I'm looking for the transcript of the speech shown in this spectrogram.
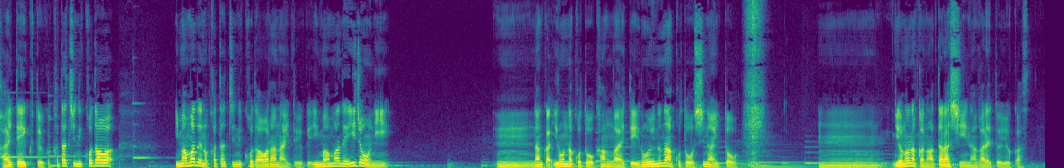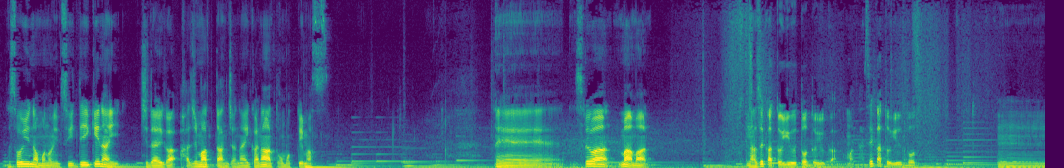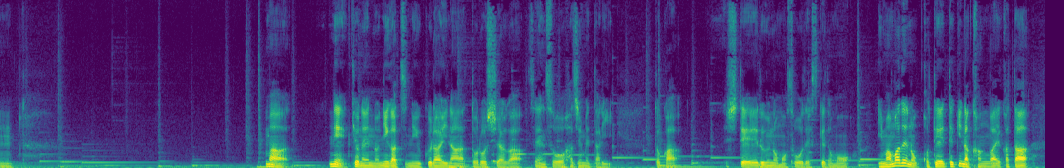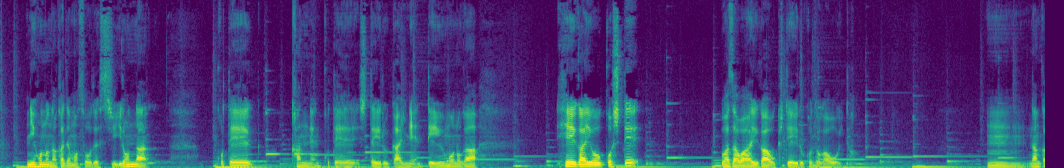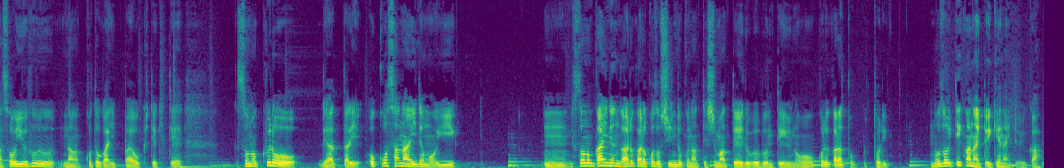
変えていくというか形にこだわ今までの形にこだわらないというか今まで以上にうんなんかいろんなことを考えていろいろなことをしないとうん世の中の新しい流れというかそういうようなものについていけない時代が始まったんじゃないかなと思っています。えー、それはまあまあなぜかというとというか、まあ、なぜかというとうんまあね去年の2月にウクライナとロシアが戦争を始めたりとかしているのもそうですけども今までの固定的な考え方日本の中でもそうですしいろんな固定観念固定している概念っていうものが弊害を起こして災いが起きていることが多いと。うん。なんかそういうふうなことがいっぱい起きてきてその苦労であったり起こさないでもいい、うん、その概念があるからこそしんどくなってしまっている部分っていうのをこれからと取り除いていかないといけないというか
